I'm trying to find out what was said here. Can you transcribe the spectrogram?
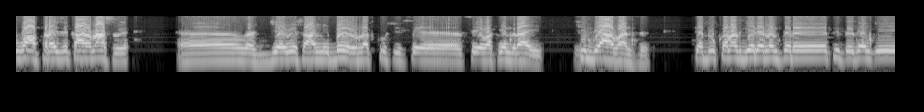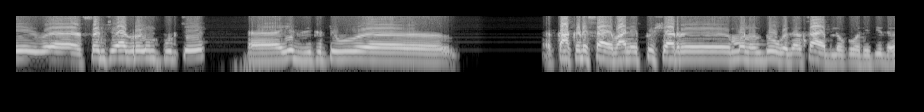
वापरायचं कारण असं अं, ज्यावेळेस आम्ही भैरवनाथ कृषी से- सेवा केंद्र आहे शिंदे आव्हानचं त्या दुकानात गेल्यानंतर अं, तिथं त्यांचे अं, संचय अॅग्रो इनपुटचे एक्झिक्युटिव्ह काकडे साहेब आणि तुषार म्हणून दोघ जण साहेब लोक होते तिथं.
